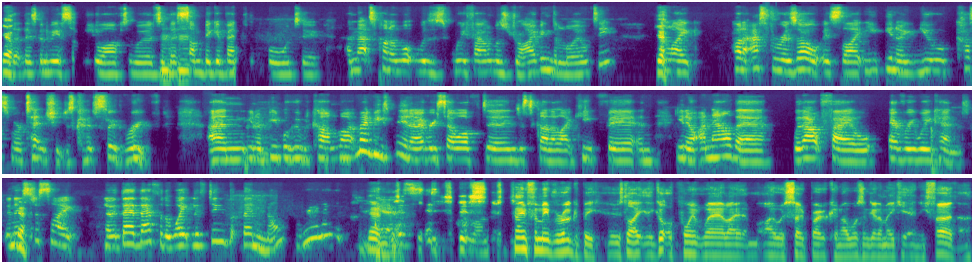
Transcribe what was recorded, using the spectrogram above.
Yeah. or that there's going to be a social afterwards, or there's Mhm. some big event to look forward to. And that's kind of what was we found was driving the loyalty. Yeah. And like kind of as a result, it's like you, you know, your customer attention just goes through the roof. And you know, Mhm. people who would come like maybe, you know, every so often just to kind of like keep fit and you know, are now there without fail every weekend. And it's just like, you know, they're there for the weightlifting, but they're not really. yeah, Yeah. It's, It's, it's, it's, it's the same for me with rugby. It was like it got a point where like I was so broken I wasn't going to make it any further,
